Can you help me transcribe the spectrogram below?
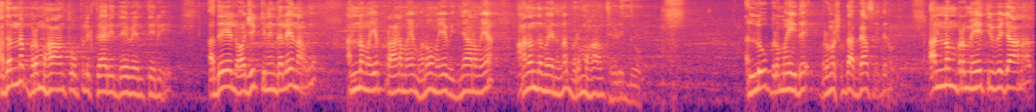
ಅದನ್ನು ಬ್ರಹ್ಮ ಅಂತ ಒಪ್ಪಲಿಕ್ಕೆ ತಯಾರಿದ್ದೇವೆ ಅಂತೀರಿ. ಅದೇ ಲಾಜಿಕ್ಕಿನಿಂದಲೇ ನಾವು ಅನ್ನಮಯ, ಪ್ರಾಣಮಯ, ಮನೋಮಯ, ವಿಜ್ಞಾನಮಯ ಆನಂದಮಯನನ್ನು ಬ್ರಹ್ಮ ಅಂತ ಹೇಳಿದ್ದು. ಅಲ್ಲೂ ಬ್ರಹ್ಮ ಇದೆ ಬ್ರಹ್ಮಶಬ್ದ ಅಭ್ಯಾಸ ಇದೆ ನೋಡಿ. ಅನ್ನಂ ಬ್ರಹ್ಮೇತಿ ವಿವ್ಯಜಾನಾತ್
